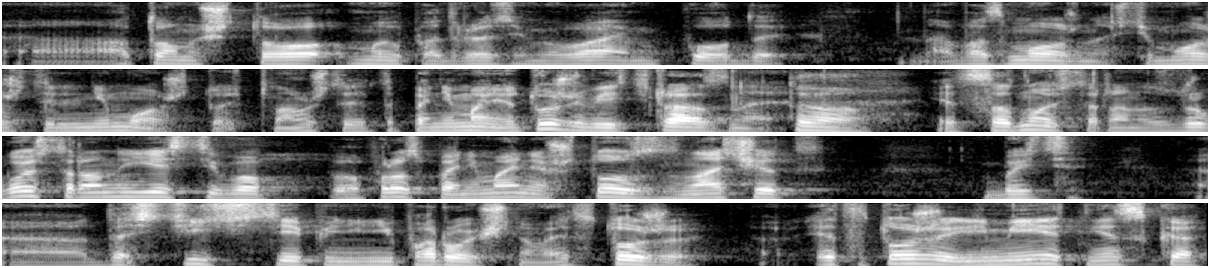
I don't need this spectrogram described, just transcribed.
э, о том, что мы подразумеваем под возможностью, может или не может. То есть, потому что это понимание тоже ведь разное. Да. Это с одной стороны. С другой стороны, есть и вопрос понимания, что значит быть э, достичь степени непорочного. Это тоже, это тоже имеет несколько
